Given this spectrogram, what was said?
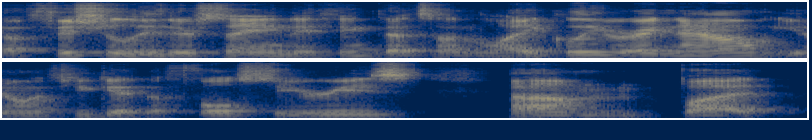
officially they're saying they think that's unlikely right now, you know, if you get the full series. Um, but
